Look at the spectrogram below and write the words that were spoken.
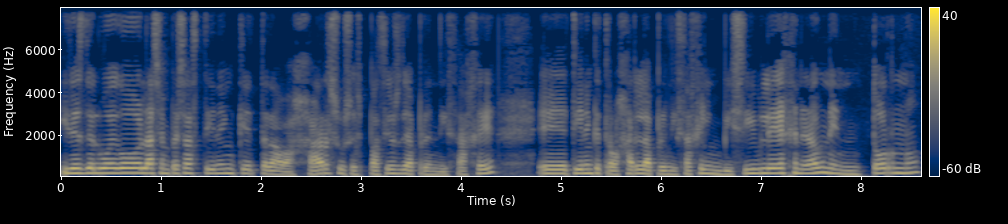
Y desde luego las empresas tienen que trabajar sus espacios de aprendizaje, eh, tienen que trabajar el aprendizaje invisible, generar un entorno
